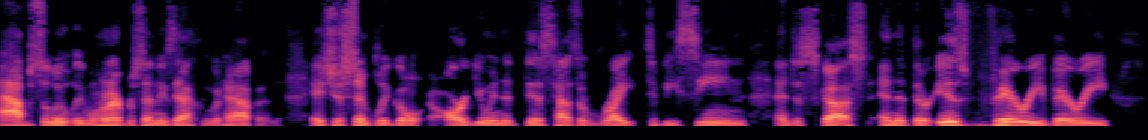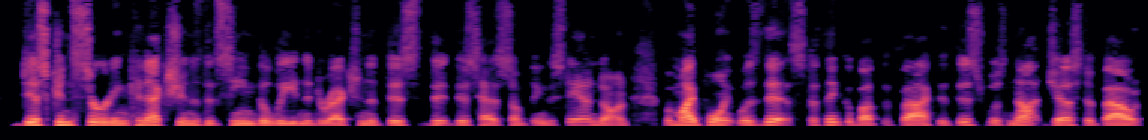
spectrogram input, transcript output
absolutely 100% exactly what happened. It's just simply go, arguing that this has a right to be seen and discussed, and that there is very, very disconcerting connections that seem to lead in the direction that this that this has something to stand on. But my point was this: to think about the fact that this was not just about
